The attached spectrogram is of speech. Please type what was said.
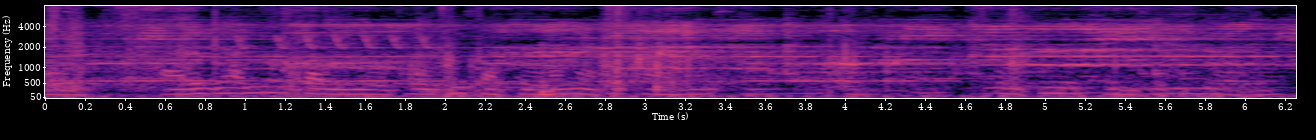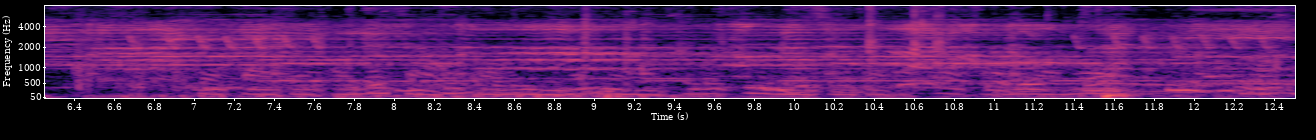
อริยะยุตัยโยโพธิสัตว์นะนาทิทานะสาธุที่ถึงที่นั่น การรักษาในช่วงต้นของโรคจะมีการใช้ยาที่มีฤทธิ์ต้านการอักเสบ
